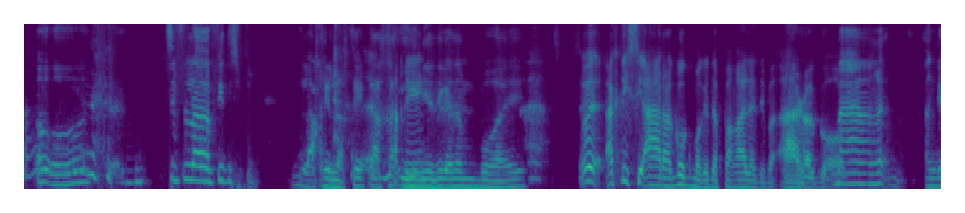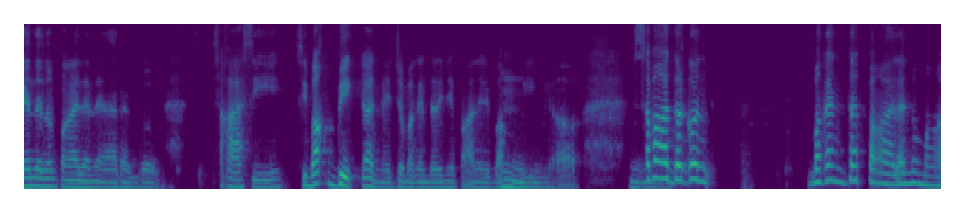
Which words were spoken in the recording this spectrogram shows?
Oo. si Fluffy, laki-laki, kakainin ka ng buhay. At least si Aragog, maganda pangalan, di ba? Aragog. Ma- ang ganda ng pangalan ni Aragog. Saka si, si Buckbeak, yan. Medyo maganda rin yung pangalan ni Buckbeak. Mm. Uh, mm. Sa mga dragon, maganda pangalan ng mga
